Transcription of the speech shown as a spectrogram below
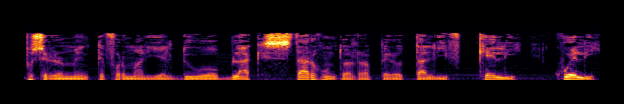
Posteriormente formaría el dúo Black Star junto al rapero Talif Kelly, Kweli.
